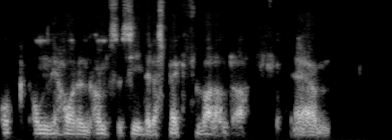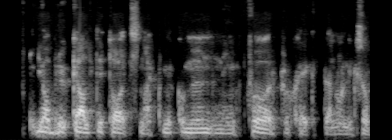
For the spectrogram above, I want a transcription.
och om ni har en ömsesidig respekt för varandra. Eh, jag brukar alltid ta ett snack med kommunen inför projekten och liksom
